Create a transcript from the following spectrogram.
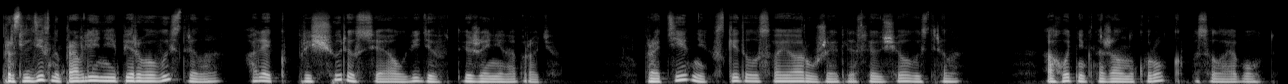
Проследив направление первого выстрела, Олег прищурился, увидев движение напротив. Противник вскидывал свое оружие для следующего выстрела. Охотник нажал на курок, посылая болт.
